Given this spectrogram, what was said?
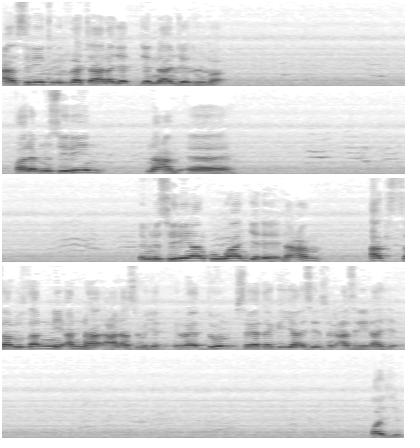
casriitu irra caala jennaan jee duuba qaala ibnu siriin nacam ibnu siriin kun waan jedhe nacam aksaru zanni annaha alcasru jedhe irra hedduun seeta kiyyaa isiin sun casriidha jedhe طيب.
